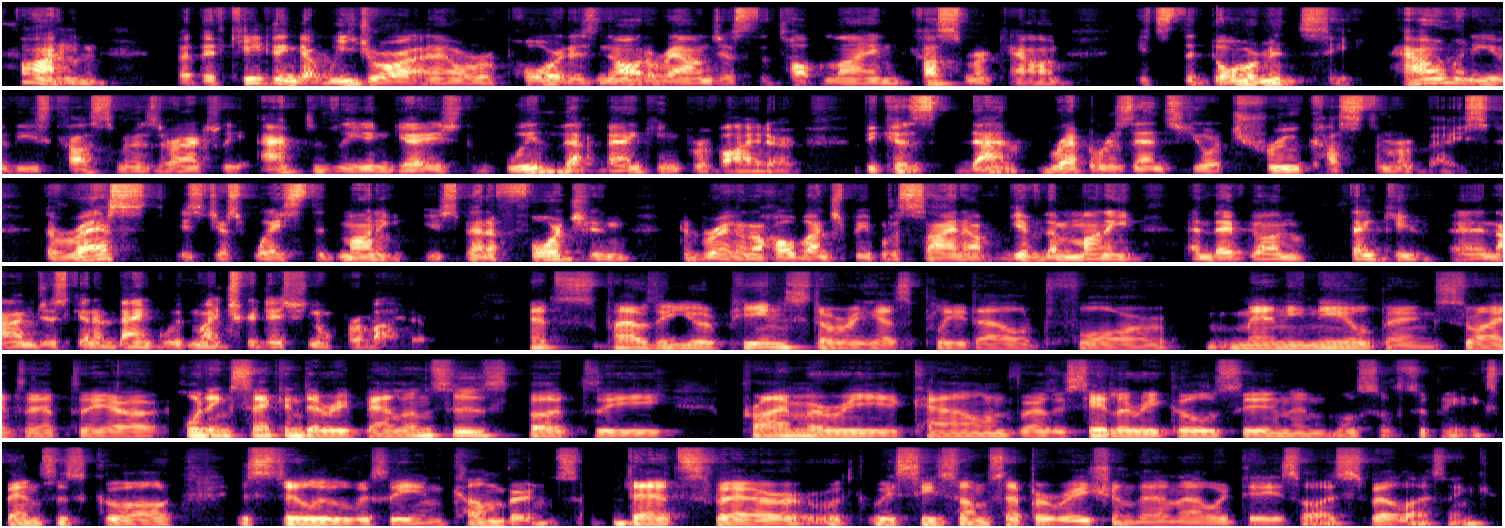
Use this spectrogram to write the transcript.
Fine. But the key thing that we draw in our report is not around just the top line customer count, it's the dormancy. How many of these customers are actually actively engaged with that banking provider? Because that represents your true customer base. The rest is just wasted money. You spent a fortune to bring on a whole bunch of people to sign up, give them money, and they've gone, thank you. And I'm just going to bank with my traditional provider. That's how the European story has played out for many neobanks, right? That they are holding secondary balances, but the primary account where the salary goes in and most of the expenses go out is still with the incumbents. That's where we see some separation there nowadays as well, I think.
